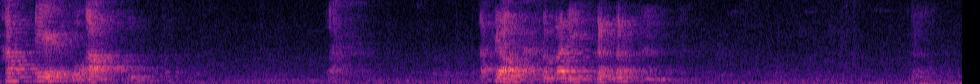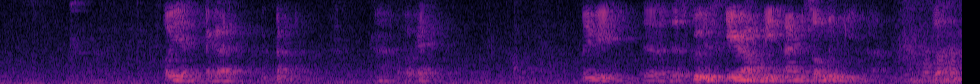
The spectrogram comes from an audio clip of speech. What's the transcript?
Hot air go up. Uh, help somebody. oh yeah, I got it. okay. Maybe the, the screen is scared of me. I'm so dookie. So,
